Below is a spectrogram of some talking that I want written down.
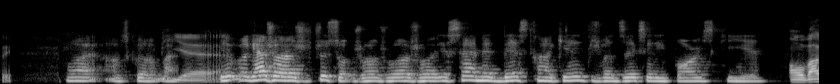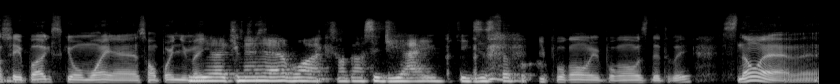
Tu sais. Ouais, en tout cas. Ben, euh, Regarde, je, je, je, vais, je, vais, laisser Ahmed Best tranquille, puis je vais te dire que c'est les Pars qui. Euh, on vend chez Pogs qui au moins euh, sont pas inhumains. Euh, qui ouais, qui sont en CGI qui n'existent pas. ils, pourront, ils pourront se détruire. Sinon, euh,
